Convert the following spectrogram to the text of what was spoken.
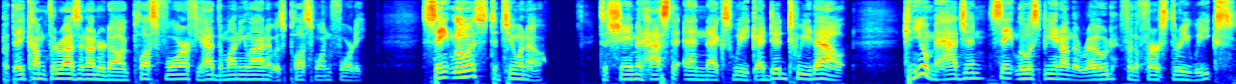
But they come through as an underdog, plus four. If you had the money line, it was plus 140. St. Louis to 2 0. It's a shame it has to end next week. I did tweet out. Can you imagine St. Louis being on the road for the first three weeks?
